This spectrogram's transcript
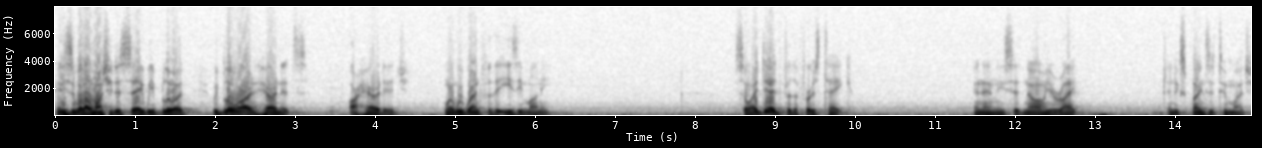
And he said, well, I want you to say we blew it, we blew our inheritance, our heritage, when we went for the easy money. So I did for the first take. And then he said, no, you're right. It explains it too much.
